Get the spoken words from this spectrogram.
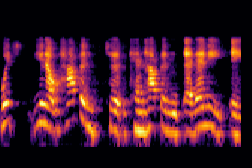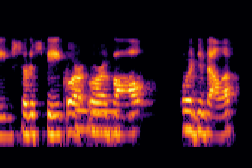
which you know, happens to can happen at any age, so to speak, or mm-hmm. or evolve, or develop,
